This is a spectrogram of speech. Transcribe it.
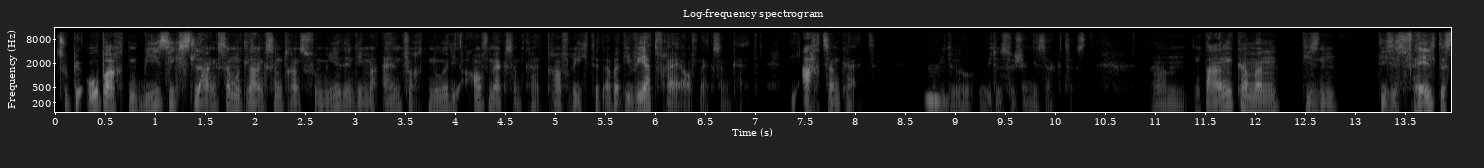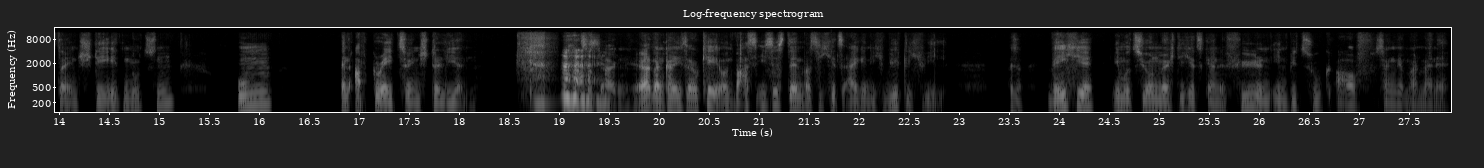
zu beobachten, wie sich es langsam und langsam transformiert, indem man einfach nur die Aufmerksamkeit darauf richtet, aber die wertfreie Aufmerksamkeit, die Achtsamkeit, wie Mhm. du, wie du so schön gesagt hast. Ähm, und dann kann man diesen, dieses Feld, das da entsteht, nutzen, um ein Upgrade zu installieren. sozusagen. Ja, dann kann ich sagen, okay, und was ist es denn, was ich jetzt eigentlich wirklich will? Also, welche Emotion möchte ich jetzt gerne fühlen in Bezug auf, sagen wir mal, meine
